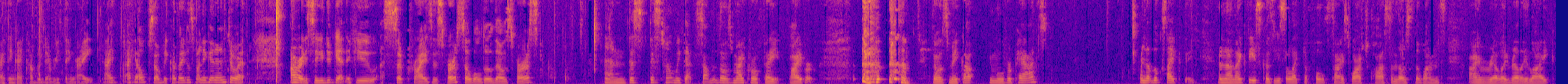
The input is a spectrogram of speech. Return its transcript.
I think I covered everything right. I, I hope so because I just want to get into it. Alrighty, so you do get a few surprises first, so we'll do those first. And this, this time we got some of those microfiber, those makeup remover pads. And it looks like, they, and I like these because these are like the full-size washcloths, and those are the ones I really, really like.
